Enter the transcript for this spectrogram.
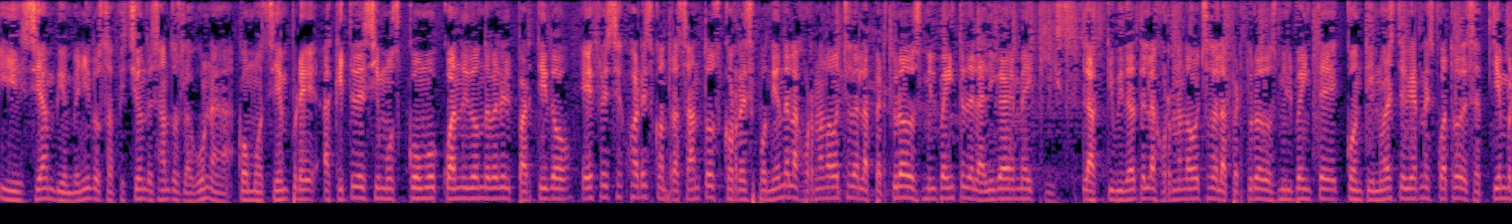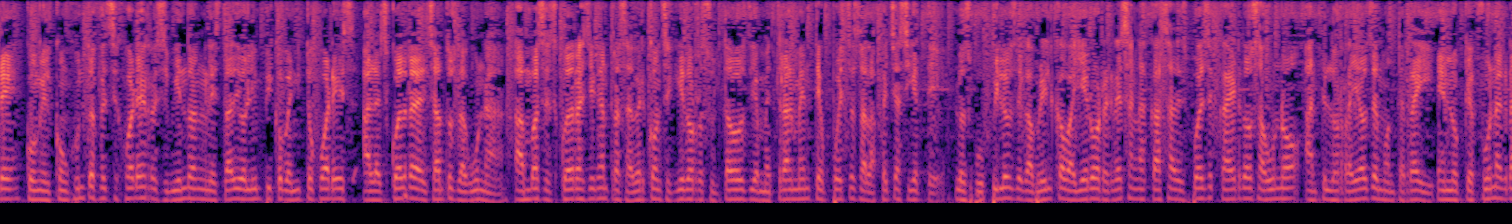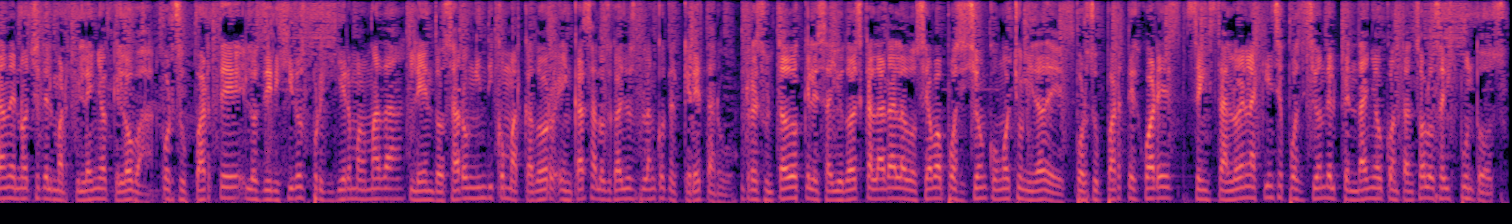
y sean bienvenidos a afición de Santos Laguna. Como siempre, aquí te decimos cómo, cuándo y dónde ver el partido FC Juárez contra Santos correspondiente a la jornada 8 de la Apertura 2020 de la Liga MX. La actividad de la jornada 8 de la Apertura 2020 continúa este viernes 4 de septiembre con el conjunto FC Juárez recibiendo en el Estadio Olímpico Benito Juárez a la escuadra del Santos Laguna. Ambas escuadras llegan tras haber conseguido resultados diametralmente opuestos a la fecha 7. Los pupilos de Gabriel Caballero regresan a casa después de caer 2 a 1 ante los Rayados de Monterrey, en lo que fue una grande noche del marfileño Aqueloba. Por su parte, los dirigidos por Guillermo Almada le endosaron índico marcador en casa a los Gallos Blancos del Querétaro, resultado que les ayudó a escalar a la doceava posición con 8 unidades. Por su parte, Juárez se instaló en la 15 posición del pendaño con tan solo 6 puntos.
